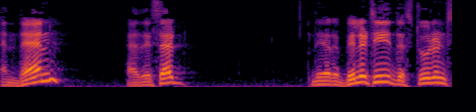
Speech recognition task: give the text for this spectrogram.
and then as I said their ability the students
